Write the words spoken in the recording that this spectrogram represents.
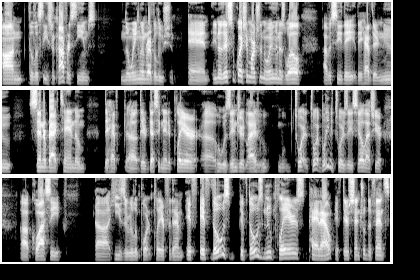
on the list of Eastern Conference teams, New England Revolution. And you know, there's some question marks with New England as well. Obviously, they they have their new center back tandem. They have uh, their designated player uh, who was injured last, who tore, tore, I believe he tore his ACL last year, uh, Kouassi. Uh, he's a real important player for them. If if those if those new players pan out, if their central defense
